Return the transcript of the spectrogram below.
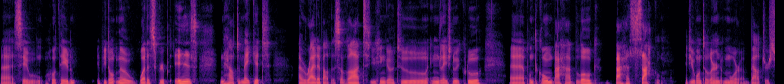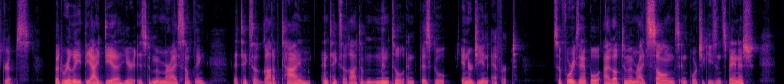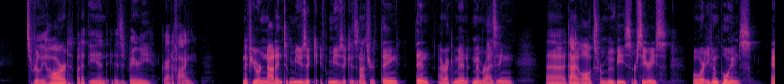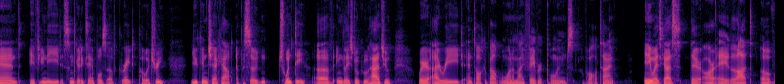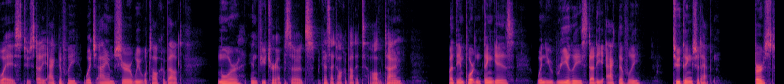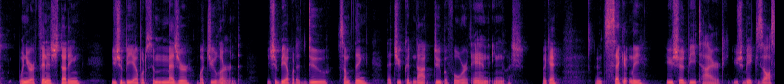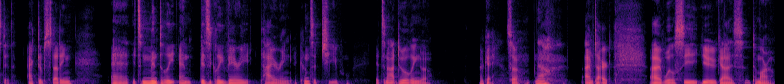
uh, seu roteiro. If you don't know what a script is and how to make it, I write about this a lot. You can go to inglesnuicru.com uh, blog barra saco if you want to learn more about your scripts. But really, the idea here is to memorize something that takes a lot of time and takes a lot of mental and physical energy and effort. So, for example, I love to memorize songs in Portuguese and Spanish. It's really hard, but at the end, it is very gratifying. And if you are not into music, if music is not your thing, then I recommend memorizing uh, dialogues from movies or series, or even poems. And if you need some good examples of great poetry, you can check out episode 20 of English no Rádio, where I read and talk about one of my favorite poems of all time. Anyways, guys, there are a lot of ways to study actively, which I am sure we will talk about more in future episodes because I talk about it all the time. But the important thing is when you really study actively, two things should happen. First, when you are finished studying, you should be able to measure what you learned. You should be able to do something that you could not do before in English. Okay? And secondly, you should be tired. You should be exhausted. Active studying, and it's mentally and physically very tiring. É cansativo. It's not Duolingo. Okay, so now I'm tired. I will see you guys tomorrow.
